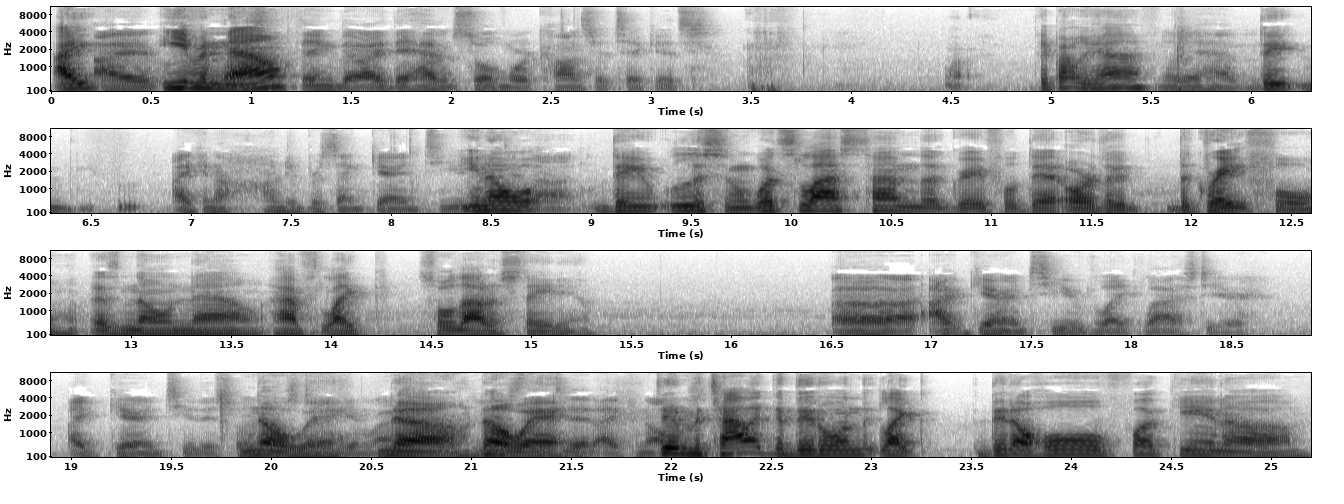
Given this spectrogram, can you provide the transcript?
I, I even that's now the thing though, I, they haven't sold more concert tickets. They probably have. No, they haven't. They I can hundred percent guarantee you. you know not. they listen, what's the last time the Grateful Dead or the the Grateful as known now have like sold out a stadium? Uh, I guarantee you, like last year, I guarantee they sold No out a way. stadium last No, year. no Yes, way. Did. I can Dude, Metallica did one like did a whole fucking um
